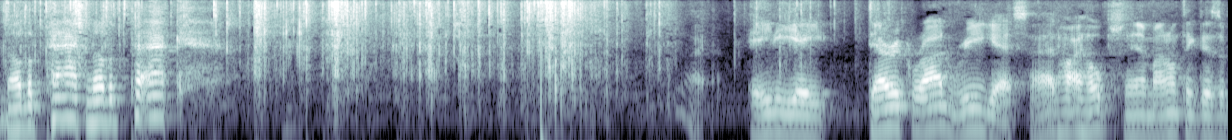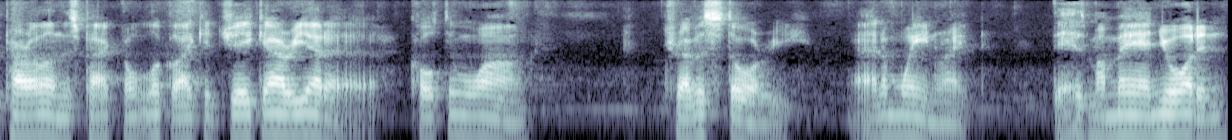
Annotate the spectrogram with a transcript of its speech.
Another pack, another pack. 88. Derek Rodriguez. I had high hopes for him. I don't think there's a parallel in this pack. Don't look like it. Jake Arrieta. Kolten Wong. Trevor Story. Adam Wainwright. There's my man Yordan.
